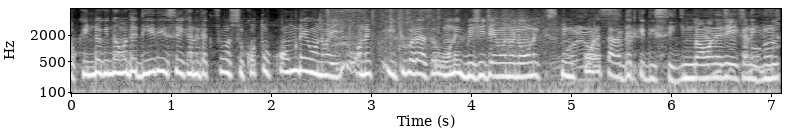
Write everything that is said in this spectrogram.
টোকেনটা কিন্তু আমাদের দিয়ে দিয়েছে এখানে দেখতে পাচ্ছ কত কম ডায়মন্ড ভাই। অনেক ইউটিউবার আছে অনেক বেশি ডায়মন্ড মানে অনেক স্পিন করে তাদেরকে দিচ্ছে। কিন্তু আমাদের এখানে কিন্তু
